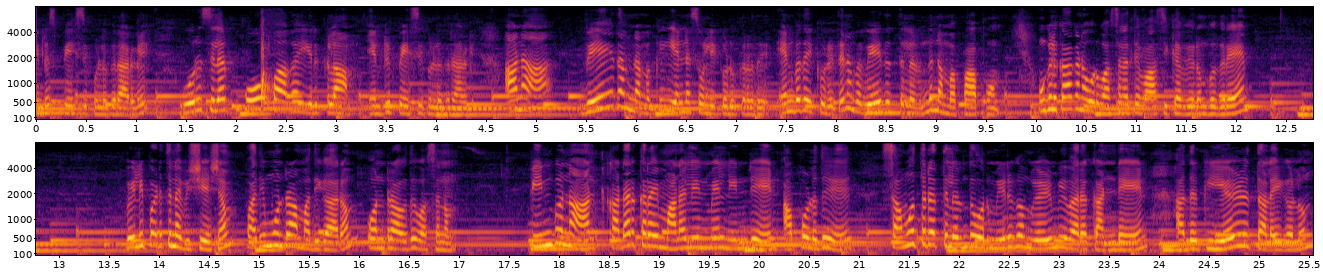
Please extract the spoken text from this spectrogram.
என்று பேசிக்கொள்ளுகிறார்கள் ஒரு சிலர் போப்பாக இருக்கலாம் என்று பேசிக்கொள்ளுகிறார்கள் ஆனால் வேதம் நமக்கு என்ன சொல்லி கொடுக்கிறது என்பதை குறித்து நம்ம வேதத்திலிருந்து நம்ம பார்ப்போம். உங்களுக்காக நான் ஒரு வசனத்தை வாசிக்க விரும்புகிறேன். வெளிப்படுத்தின விசேஷம் பதிமூன்றாம் அதிகாரம் ஒன்றாவது வசனம். பின்பு நான் கடற்கரை மணலின் மேல் நின்றேன். அப்பொழுது சமுத்திரத்திலிருந்து ஒரு மிருகம் எழும்பி வர கண்டேன். அதற்கு ஏழு தலைகளும்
